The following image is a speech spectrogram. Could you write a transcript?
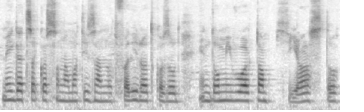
Még egyszer köszönöm a 15 feliratkozót, én Domi voltam, sziasztok!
